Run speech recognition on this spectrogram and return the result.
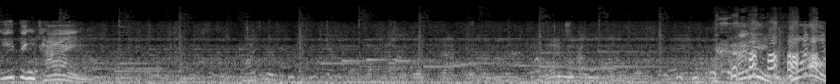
eating time. Annie, no!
